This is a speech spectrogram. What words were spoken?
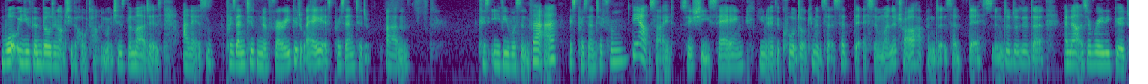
what you've been building up to the whole time, which is the murders, and it's presented in a very good way. It's presented um, because Evie wasn't there, is presented from the outside. So she's saying, you know, the court documents that said this, and when the trial happened, it said this, and da da da da. And that is a really good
